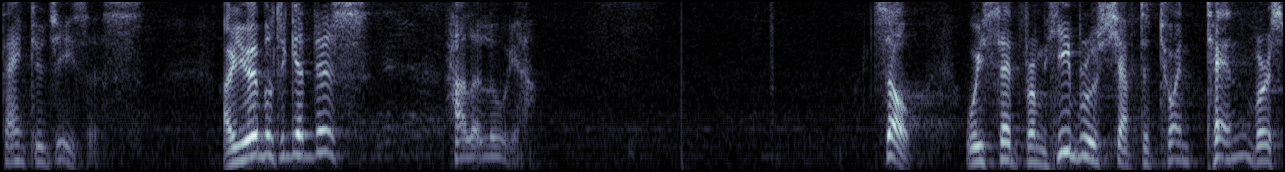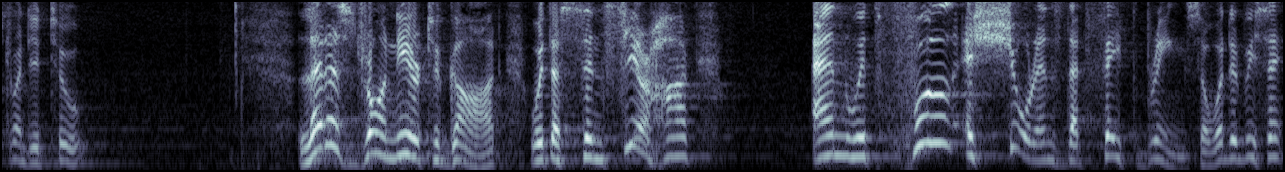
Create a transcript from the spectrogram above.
Thank you, Jesus. Are you able to get this? Hallelujah. So, we said from Hebrews chapter 20, 10, verse 22 let us draw near to God with a sincere heart and with full assurance that faith brings. So, what did we say?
